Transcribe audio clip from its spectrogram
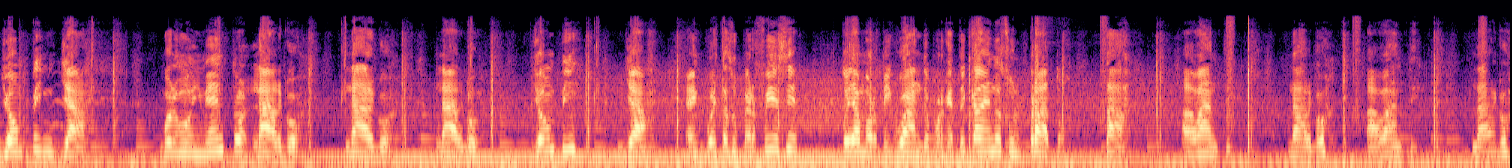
jumping ya. Buen movimiento largo largo largo. Jumping ya. En esta superficie estoy amortiguando porque estoy cayendo sul prato. Ta avanti largo avanti largo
